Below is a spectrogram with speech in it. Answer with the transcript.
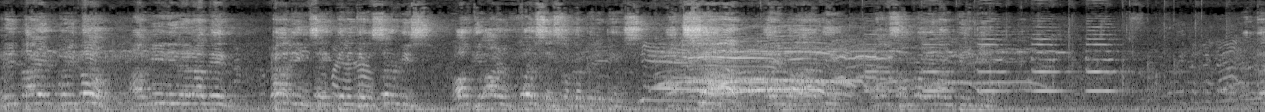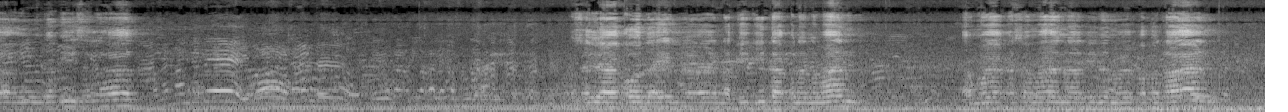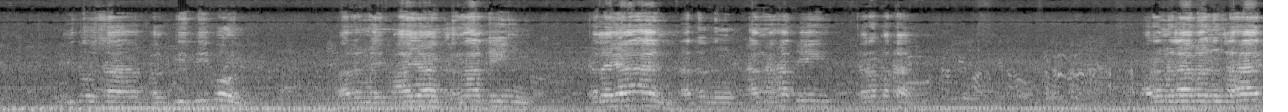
retired po ito, aminin na natin, galing sa Intelligence Service of the Armed Forces of the Philippines. At siya ay bahagi ng sambayanang Pilipino. Magandang gabi sa lahat. Masaya ako dahil uh, nakikita ko na naman ang mga kasamahan natin ng mga kabataan dito sa pagtitipon para may payag ang ating kalayaan at ang, ang ating karapatan. Para malaman ng lahat,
